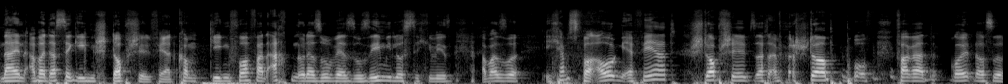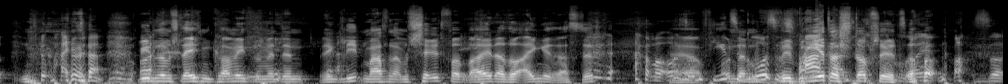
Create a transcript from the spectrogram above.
Nein, aber dass der gegen Stoppschild fährt. Komm, gegen Vorfahrt achten oder so wäre so semi-lustig gewesen. Aber so, ich hab's vor Augen, er fährt, Stoppschild, sagt einfach Stopp, Puff, Fahrrad rollt noch so, so weiter. Wie in so einem schlechten Comic, so mit den, mit den Gliedmaßen am Schild vorbei, da so eingerastet. Aber auch so Ja, ein viel und zu großes vibriert Fahrrad das Stoppschild so. so.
